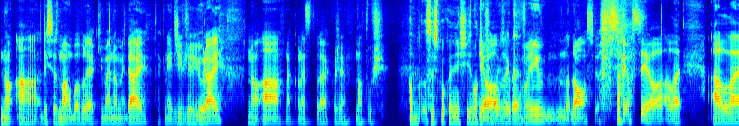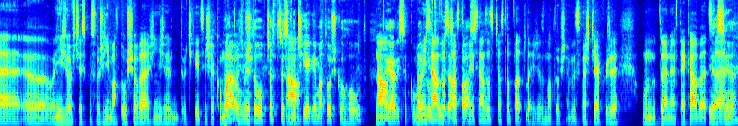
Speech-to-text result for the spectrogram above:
No a když se s mámou bavili, jaký jméno mi dají, tak nejdřív, že Juraj, no a nakonec teda jakože Matuš. A jsi spokojenější s Matušem Jo, než s tak Jurajem? oni, no, asi, asi, asi jo, ale, ale uh, oni, že jo, v Česku jsou všichni Matoušové, všichni, že počkej, jsi jako Matouš. Právě, že mě to občas přeskočí, jak je Matouš Kohout, tak já když se No, komentuju nás tvůj dost často, zápas, oni se nás dost často pletli, že s Matoušem. My jsme ještě jako, že on trénuje v TKBC Jasně.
